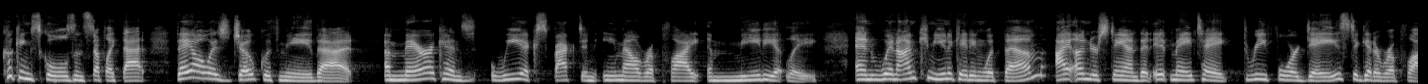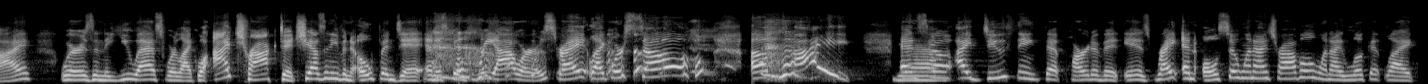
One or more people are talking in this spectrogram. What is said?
cooking schools and stuff like that. They always joke with me that Americans, we expect an email reply immediately. And when I'm communicating with them, I understand that it may take three, four days to get a reply. Whereas in the US, we're like, well, I tracked it. She hasn't even opened it and it's been three hours, right? Like we're so uptight. Yeah. And so I do think that part of it is, right? And also when I travel, when I look at like,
